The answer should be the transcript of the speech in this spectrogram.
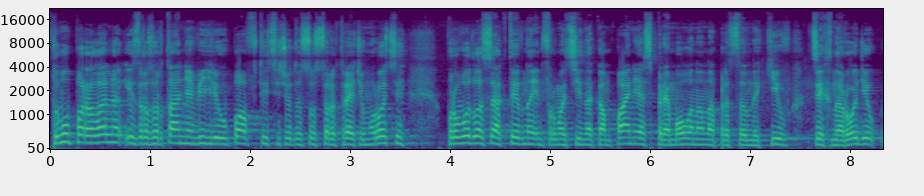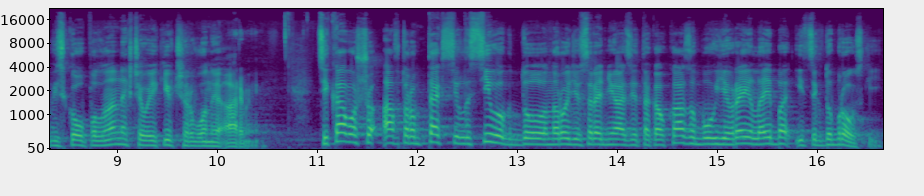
Тому паралельно із розгортанням відділів УПА в 1943 році проводилася активна інформаційна кампанія, спрямована на представників цих народів, військовополонених чи вояків Червоної армії. Цікаво, що автором текстів листівок до народів Середньої Азії та Кавказу був єврей Лейба Іцик Добровський,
